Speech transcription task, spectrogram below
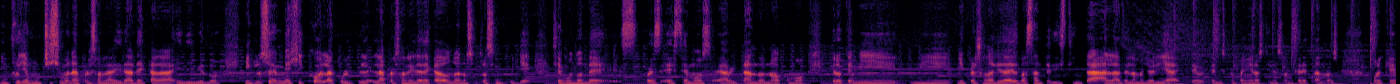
influye muchísimo en la personalidad de cada individuo. Incluso en México la, la personalidad de cada uno de nosotros influye según donde pues estemos habitando, ¿no? Como creo que mi, mi, mi personalidad es bastante distinta a las de la mayoría de, de, mis compañeros quienes son queretanos, porque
